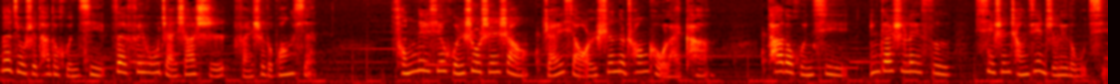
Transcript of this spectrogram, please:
那就是他的魂器在飞舞斩杀时反射的光线。从那些魂兽身上窄小而深的窗口来看，他的魂器应该是类似细身长剑之类的武器。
